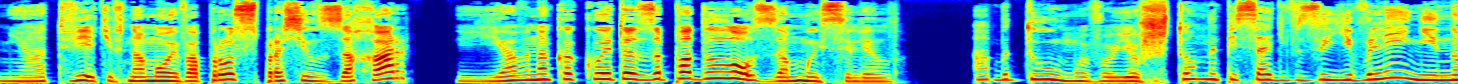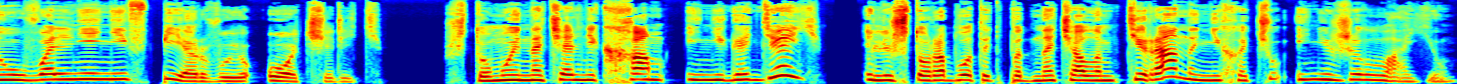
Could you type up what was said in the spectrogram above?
Не ответив на мой вопрос, спросил Захар, явно какой-то западло замыслил. Обдумываю, что написать в заявлении на увольнение в первую очередь. Что мой начальник хам и негодяй? Или что работать под началом тирана не хочу и не желаю?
